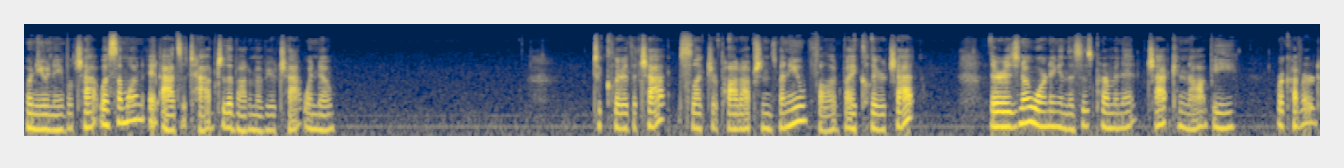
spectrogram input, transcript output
When you enable chat with someone, it adds a tab to the bottom of your chat window. To clear the chat, select your Pod Options menu, followed by Clear Chat. There is no warning and this is permanent. Chat cannot be recovered.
